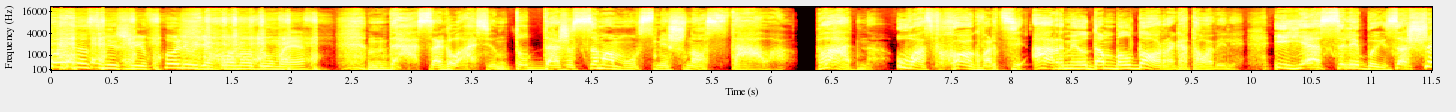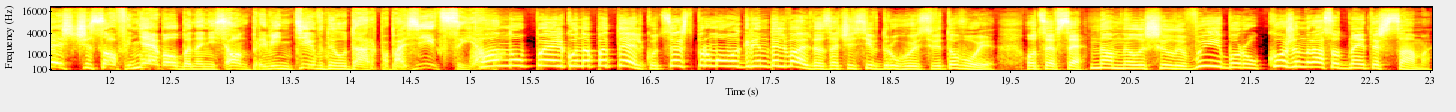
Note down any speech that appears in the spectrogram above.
Ой, насмішив, о людях воно думає. Да, согласен, тут даже самому смешно стало. Ладно, у вас в Хогвартсе армию Дамблдора готовили. И если бы за шесть часов не был бы нанесен превентивный удар по позициям... А ну пельку на петельку, це ж з промови Гріндельвальда за часів Другої світової. Оце все нам не лишили вибору, кожен раз одне й те ж саме.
